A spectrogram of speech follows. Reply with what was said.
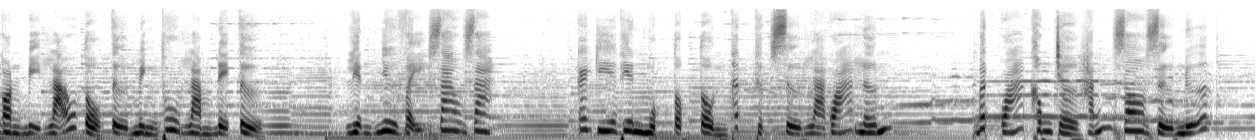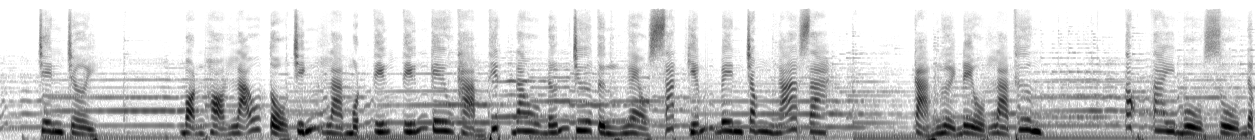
Còn bị lão tổ tự mình thu làm đệ tử liền như vậy sao ra. Cái kia thiên mục tộc tổn thất thực sự là quá lớn. Bất quá không chờ hắn do dự nữa. Trên trời, Bọn họ lão tổ chính là một tiếng tiếng kêu thảm thiết đau đớn chưa từng nghèo sát kiếm bên trong ngã ra. Cả người đều là thương. Tóc tai bù xù đập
